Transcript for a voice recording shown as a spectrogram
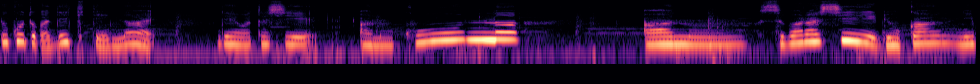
ることができていない。で私あのこんなあの素晴らしい旅館日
